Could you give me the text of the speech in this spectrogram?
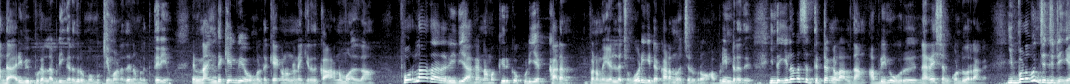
அந்த அறிவிப்புகள் அப்படிங்கிறது ரொம்ப முக்கியமானது நம்மளுக்கு தெரியும். நான் இந்த கேள்வியை உங்கள்கிட்ட கேட்கணும்னு நினைக்கிறது காரணமும் அதுதான். பொருளாதார ரீதியாக நமக்கு இருக்கக்கூடிய கடன் இப்போ நம்ம ஏழு லட்சம் கோடி கிட்ட கடன் வச்சுருக்கிறோம் அப்படின்றது இந்த இலவச திட்டங்களால் தான் அப்படின்னு ஒரு நரேஷன் கொண்டு வர்றாங்க. இவ்வளவும் செஞ்சுட்டீங்க.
